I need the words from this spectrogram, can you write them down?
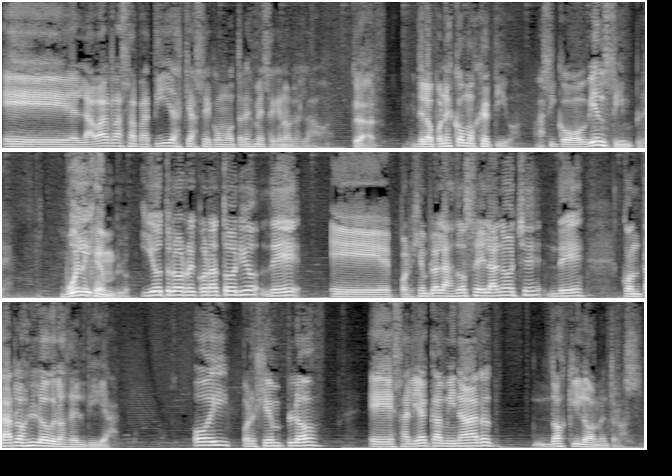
eh, lavar las zapatillas que hace como tres meses que no los lavo. Claro. Te lo pones como objetivo, así como bien simple. Buen ejemplo. Y otro recordatorio de, eh, por ejemplo, a las 12 de la noche, de contar los logros del día. Hoy, por ejemplo, eh, salí a caminar dos kilómetros,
